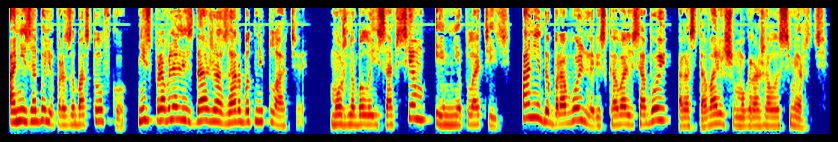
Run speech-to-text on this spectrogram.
Они забыли про забастовку, не справлялись даже о заработной плате. Можно было и совсем им не платить. Они добровольно рисковали собой, раз товарищам угрожала смерть.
